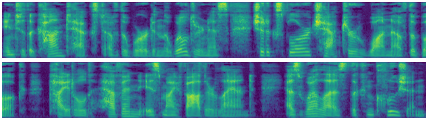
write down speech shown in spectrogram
into the context of the Word in the Wilderness should explore Chapter 1 of the book, titled Heaven is My Fatherland, as well as the conclusion,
